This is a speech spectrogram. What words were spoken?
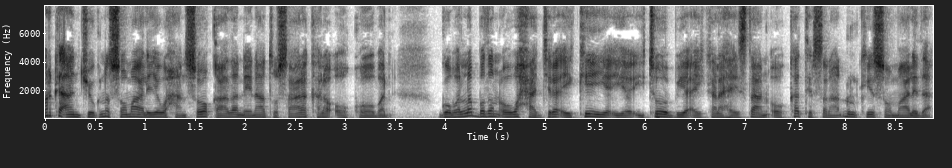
Marka aan joogno soomaaliya waxaan soo qaadanaynaa tusaale kale oo kooban gobollo badan oo waxaa jira ay kenya iyo etoobiya ay kala haystaan oo ka tirsanaan dhulkii soomaalida.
